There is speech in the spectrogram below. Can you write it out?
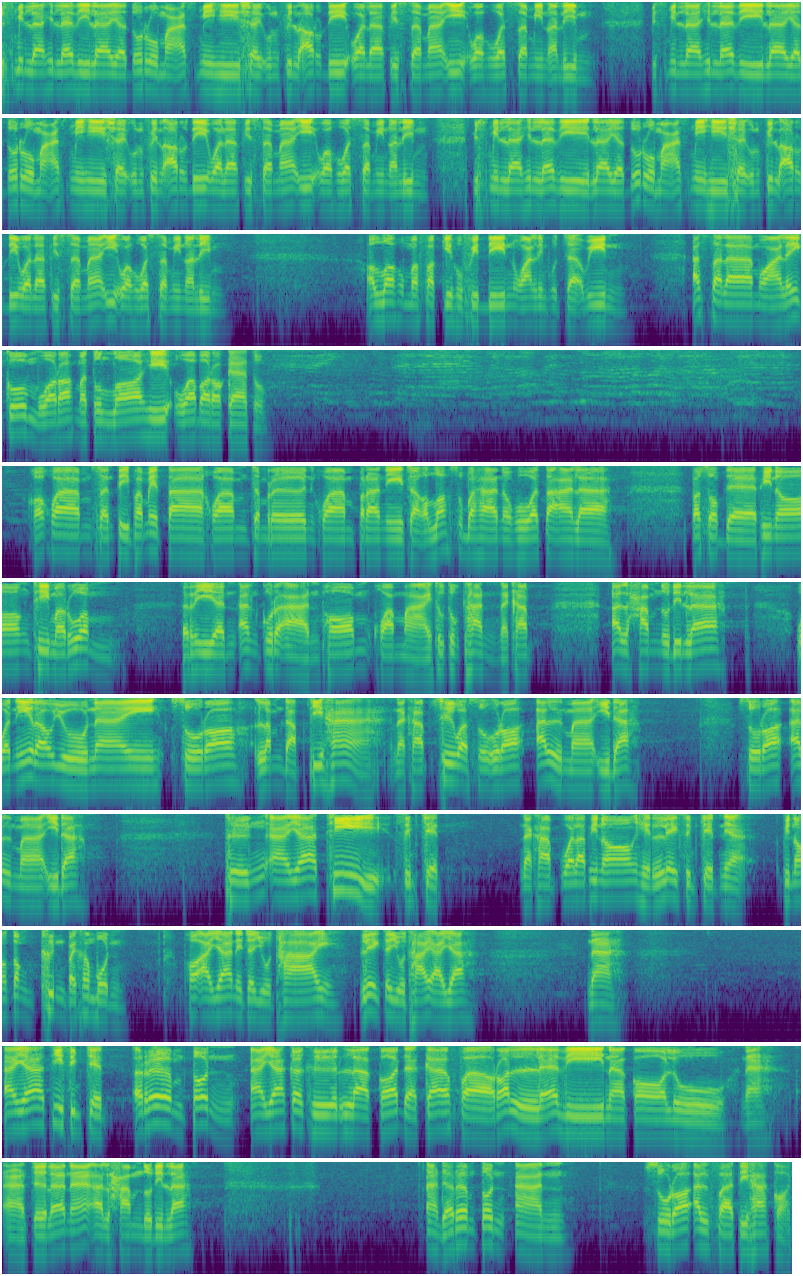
بسم الله الذي لا يضر مع اسمه شيء في الأرض ولا في السماء وهو السميع العليم. بسم الله الذي لا يضر مع اسمه شيء في الأرض ولا في السماء وهو السميع العليم. بسم الله الذي لا يضر مع اسمه شيء في الأرض ولا في السماء وهو السميع العليم. اللهم فقه في الدين وعلمه التأويل. السلام عليكم ورحمة الله وبركاته. ขอความสันติพระเมตตา ความจำเริญ ความปราณีจากอัลลอฮฺสุบฮานะฮูวะตาลา ประสบแด่พี่น้องที่มาร่วมเรียนอันกุรอานพร้อมความหมายทุกๆทท่านนะครับ อัลฮัมดุลิลละวันนี้เราอยู่ในสุรลำดับที่ห้านะครับ ชื่อว่าสุรอัลมาอิดะสุรอัลมาอิดะถึงอายะที่สิบเจ็ด นะครับ เวลาพี่น้องเห็นเลขสิบเจ็ดเนี่ย พี่น้องต้องขึ้นไปข้างบน เพราะอายะเนี่ยจะอยู่ท้าย เลขจะอยู่ท้ายอายะนะอายะที่สิบเจ็ดเริ่มต้นอายะก็คือละกอดกาฟารอลและดีนากอลูนะอ่าเจอแล้วนะอัลฮัมดุลิลละอ่าเดี๋ยวเริ่มต้นอ่านสุรอัลฟาติฮะก่อน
